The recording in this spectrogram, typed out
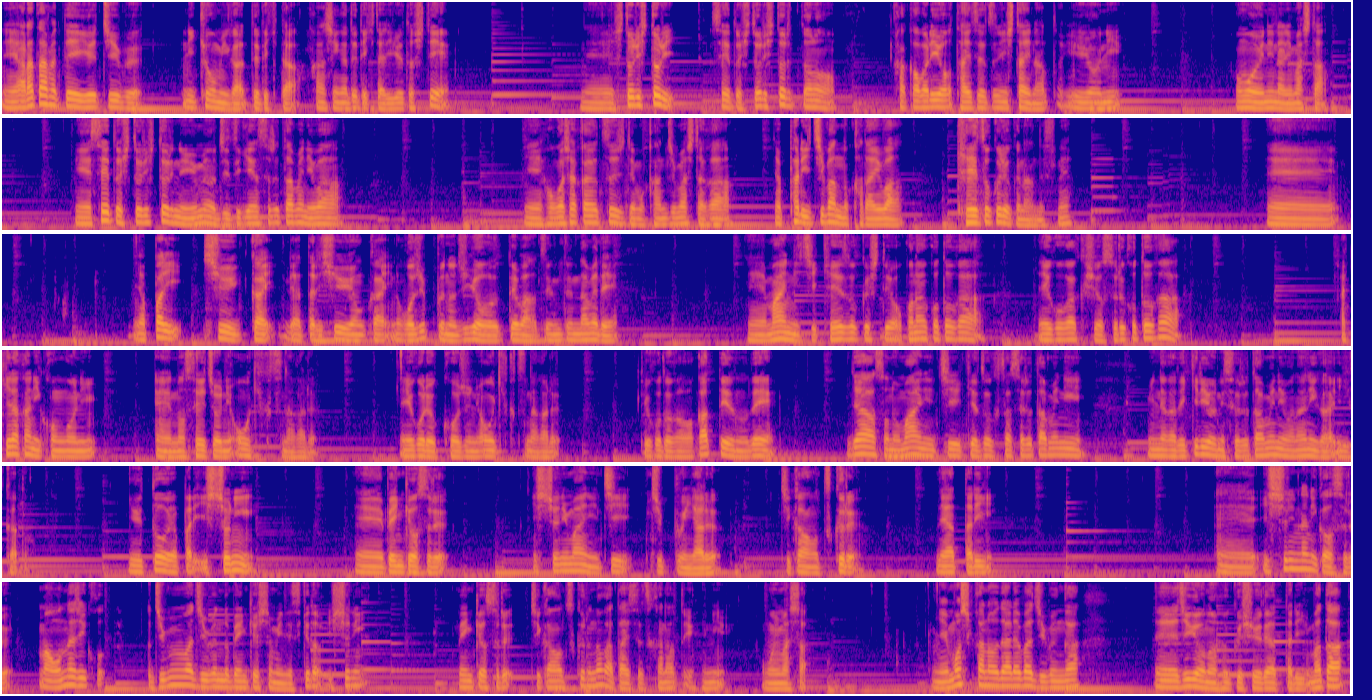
えー、改めて YouTube に興味が出てきた関心が出てきた理由として、ね、一人一人生徒一人一人との関わりを大切にしたいなというように思うようになりました、えー、生徒一人一人の夢を実現するためには、えー、保護者会を通じても感じましたがやっぱり一番の課題は継続力なんですね、えー、やっぱり週1回であったり週4回の50分の授業では全然ダメで、えー、毎日継続して行うことが英語学習をすることが明らかに今後に、の成長に大きくつながる。英語力向上に大きくつながる。ということが分かっているのでじゃあその毎日継続させるためにみんなができるようにするためには何がいいかと。いうとやっぱり一緒に、えー、勉強する。一緒に毎日10分やる。時間を作る。であったりえー、一緒に何かをする。まあ同じ自分は自分の勉強してもいいんですけど一緒に勉強する時間を作るのが大切かなというふうに思いました、ね、もし可能であれば自分が、えー、授業の復習であったりまた、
